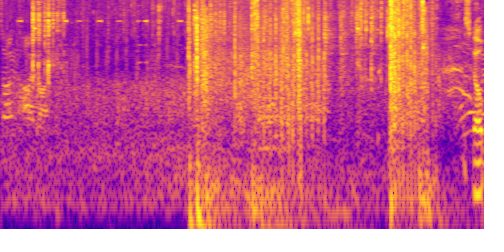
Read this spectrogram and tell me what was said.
Zone highlighted. Let's go.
